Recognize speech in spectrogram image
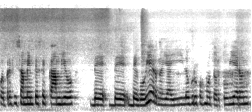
fue precisamente ese cambio de, de, gobierno. Y ahí los grupos motor tuvieron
